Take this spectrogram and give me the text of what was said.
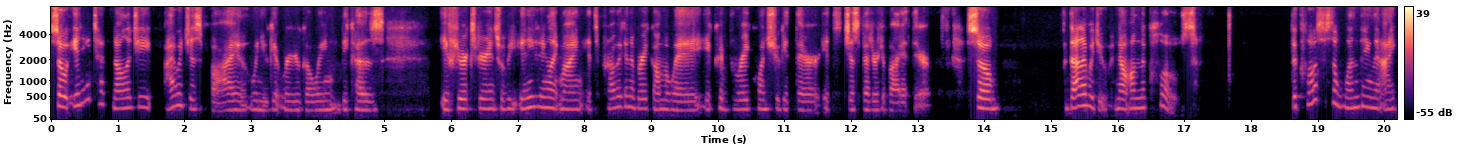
So any technology I would just buy when you get where you're going because if your experience will be anything like mine, it's probably going to break on the way. It could break once you get there. It's just better to buy it there. So that I would do. Now on the clothes. The clothes is the one thing that I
